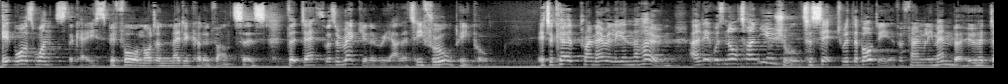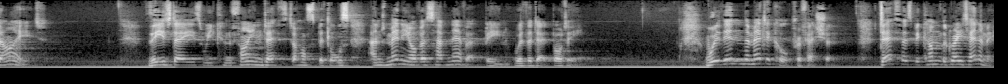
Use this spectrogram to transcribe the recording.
It was once the case, before modern medical advances, that death was a regular reality for all people. It occurred primarily in the home, and it was not unusual to sit with the body of a family member who had died. These days we confine death to hospitals, and many of us have never been with a dead body. Within the medical profession, death has become the great enemy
